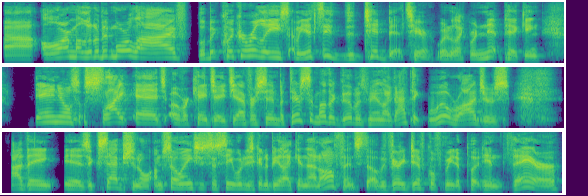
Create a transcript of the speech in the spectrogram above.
Uh, arm a little bit more live, a little bit quicker release. I mean, it's the, tidbits here. We're like we're nitpicking, Daniels slight edge over KJ Jefferson, but there's some other good ones, man. Like I think Will Rogers, I think is exceptional. I'm so anxious to see what he's going to be like in that offense, though. It'll be very difficult for me to put him there,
